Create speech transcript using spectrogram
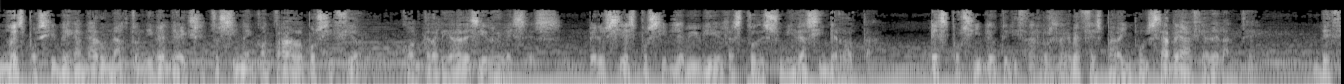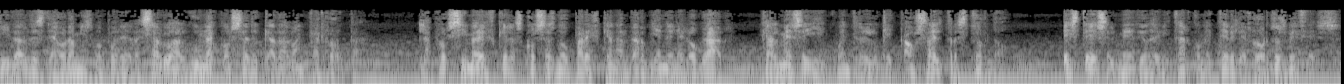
No es posible ganar un alto nivel de éxito sin encontrar oposición, contrariedades y reveses, pero sí es posible vivir el resto de su vida sin derrota. Es posible utilizar los reveses para impulsarle hacia adelante. Decida desde ahora mismo poner a salvo alguna cosa de cada bancarrota. La próxima vez que las cosas no parezcan andar bien en el hogar, cálmese y encuentre lo que causa el trastorno. Este es el medio de evitar cometer el error dos veces.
